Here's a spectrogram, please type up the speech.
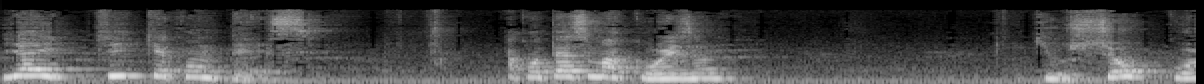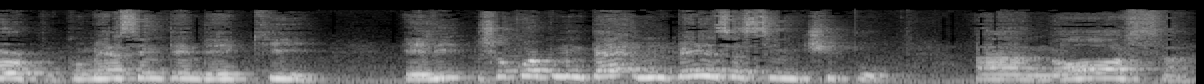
E aí, o que, que acontece? Acontece uma coisa que o seu corpo começa a entender que ele, o seu corpo não, não pensa assim, tipo, ah, nossa,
